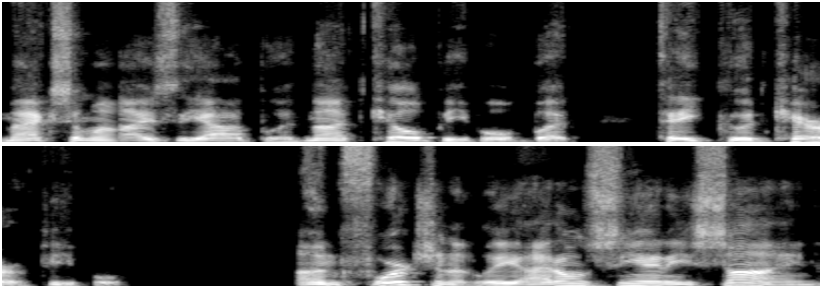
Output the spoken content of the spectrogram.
maximize the output, not kill people, but take good care of people. Unfortunately, I don't see any sign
